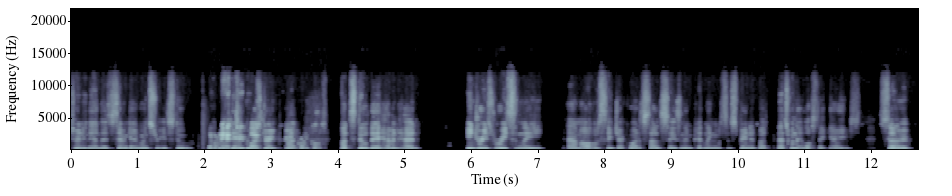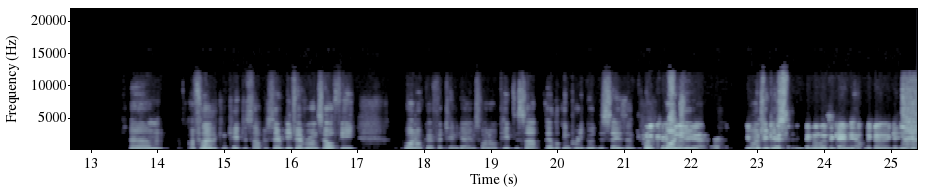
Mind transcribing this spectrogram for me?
turning down the seven game win streak. It's still, they've only had two players streak, but- but still, they haven't had injuries recently. Um, obviously Jack White had started the season and Petling was suspended, but that's when they lost their games. So, um, I feel like they can keep this up if everyone's healthy. Why not go for ten games? Why not keep this up? They're looking pretty good this season. You put a curse Mind on them you- now. Reckon. You put the curse on them. They're going to lose a game now. They're going to get injured.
